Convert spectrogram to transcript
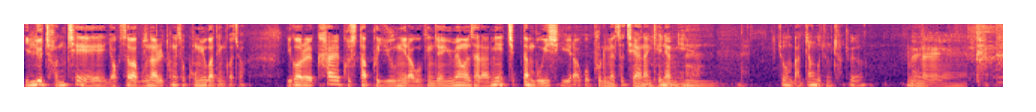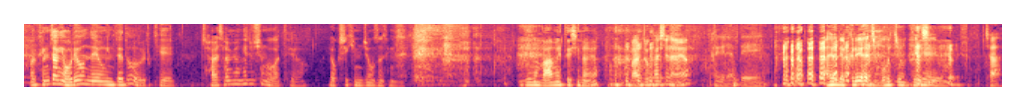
인류 전체의 역사와 문화를 통해서 공유가 된 거죠. 이거를 칼 구스타프 융이라고 굉장히 유명한 사람이 집단 무의식이라고 부르면서 제안한 개념이에요. 음. 좀 맞장구 좀 쳐줘요. 네. 네. 아, 굉장히 어려운 내용인데도 이렇게 잘 설명해 주신 것 같아요. 역시 김지용 선생님. 이제는 마음에 드시나요? 만족하시나요? 아 그냥 네. 아 근데 그래야지 뭐 좀 되지. 예. 자,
